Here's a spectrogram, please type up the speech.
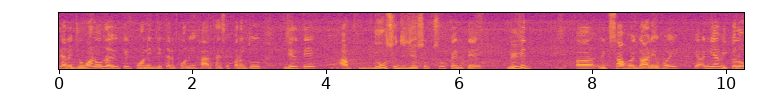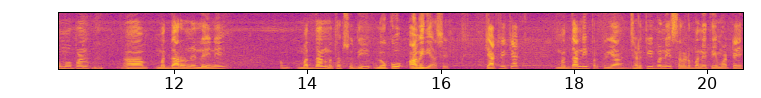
ત્યારે જોવાનું રહ્યું કે કોની જીત અને કોની હાર થાય છે. પરંતુ જે રીતે આપ દૂર સુધી જોઈ શકશો કઈ રીતે વિવિધ રિક્ષા હોય, ગાડી હોય કે અન્ય વ્હીકલોમાં પણ મતદારોને લઈને મતદાન મથક સુધી લોકો આવી રહ્યા છે. ક્યાંક ને ક્યાંક મતદાનની પ્રક્રિયા ઝડપી બને, સરળ બને તે માટે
